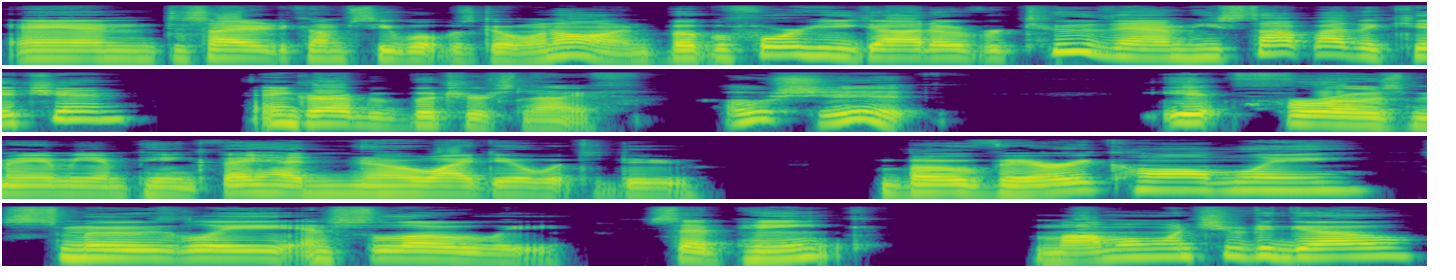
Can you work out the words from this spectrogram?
and decided to come see what was going on. But before he got over to them, he stopped by the kitchen and grabbed a butcher's knife. Oh shit. It froze Mammy and Pink. They had no idea what to do. Bo very calmly, smoothly, and slowly said, Pink, Mama wants you to go,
